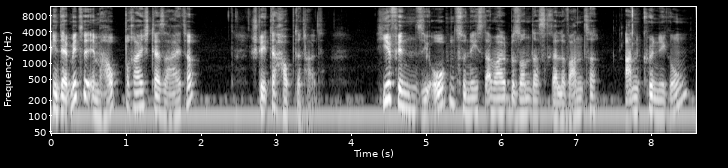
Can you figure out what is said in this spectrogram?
In der Mitte im Hauptbereich der Seite steht der Hauptinhalt. Hier finden Sie oben zunächst einmal besonders relevante Ankündigungen,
